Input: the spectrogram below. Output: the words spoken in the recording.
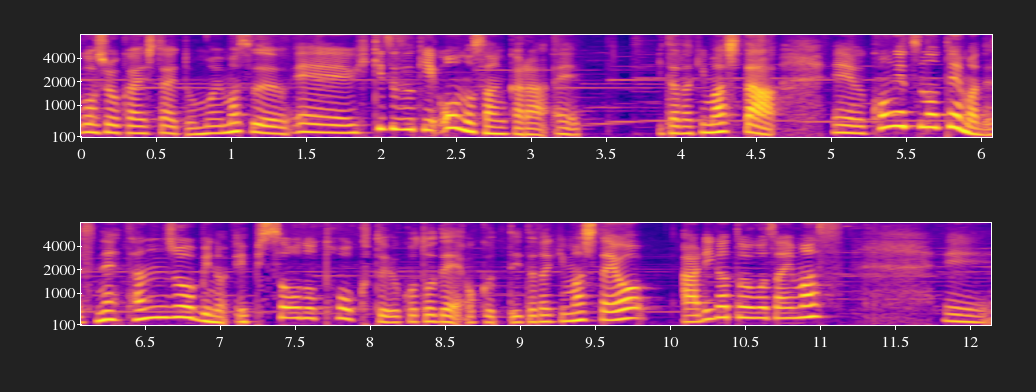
ご紹介したいと思います。え引き続き大野さんから、えいただきました、え今月のテーマですね、誕生日のエピソードトークということで送っていただきましたよ。ありがとうございます。えー、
